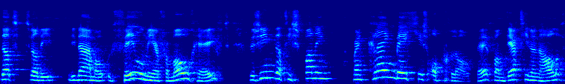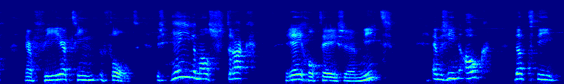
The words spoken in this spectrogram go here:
dat, terwijl die dynamo veel meer vermogen heeft, we zien dat die spanning maar een klein beetje is opgelopen. Hè, van 13,5 naar 14 volt. Dus helemaal strak regelt deze niet. En we zien ook dat die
